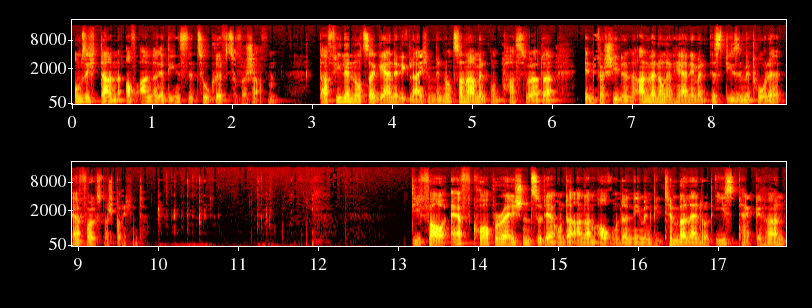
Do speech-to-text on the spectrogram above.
um sich dann auf andere Dienste Zugriff zu verschaffen. Da viele Nutzer gerne die gleichen Benutzernamen und Passwörter in verschiedenen Anwendungen hernehmen, ist diese Methode erfolgsversprechend Die VF Corporation, zu der unter anderem auch Unternehmen wie Timberland und Eastpak gehören,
